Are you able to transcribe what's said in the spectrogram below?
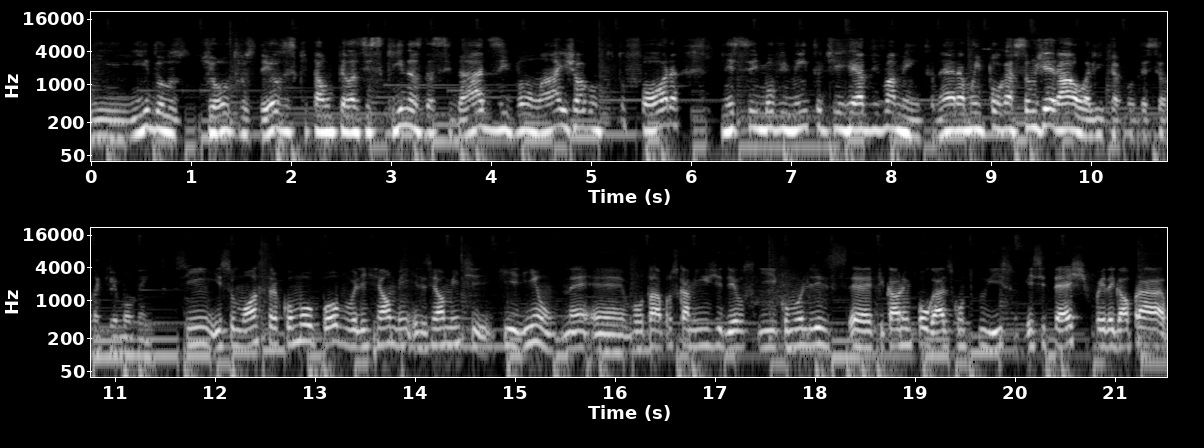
e ídolos de outros deuses que estavam pelas esquinas das cidades e vão lá e jogam tudo fora nesse movimento de reavivamento, né? Era uma empolgação geral ali que aconteceu naquele momento. Sim, isso mostra como o povo ele realmente, eles realmente queriam, né, é, voltar para os caminhos de Deus e como eles é, ficaram empolgados com tudo isso. Esse teste foi legal para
